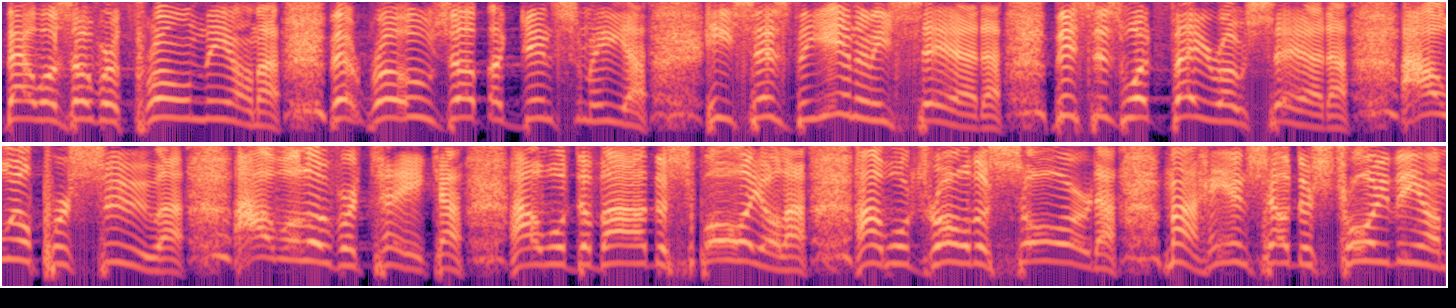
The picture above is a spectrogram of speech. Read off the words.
thou was overthrown them that rose up against me. He says, The enemy said, This is what Pharaoh said. I will pursue. I will overtake. I will divide the spoil. I will draw the sword. My hand shall destroy them.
